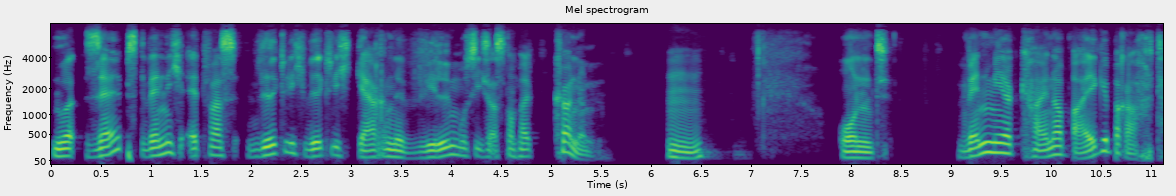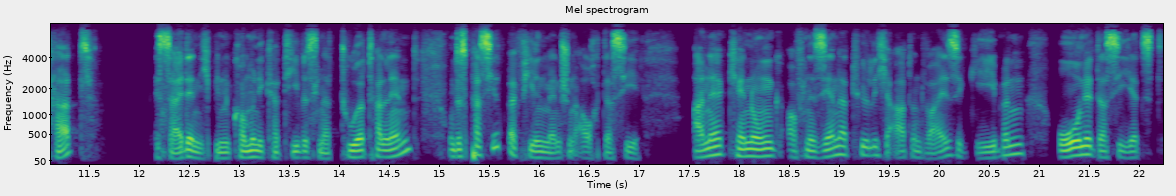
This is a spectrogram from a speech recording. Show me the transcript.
Nur selbst wenn ich etwas wirklich, wirklich gerne will, muss ich es erst nochmal können. Mhm. Und wenn mir keiner beigebracht hat, es sei denn, ich bin ein kommunikatives Naturtalent, und es passiert bei vielen Menschen auch, dass sie Anerkennung auf eine sehr natürliche Art und Weise geben, ohne dass sie jetzt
